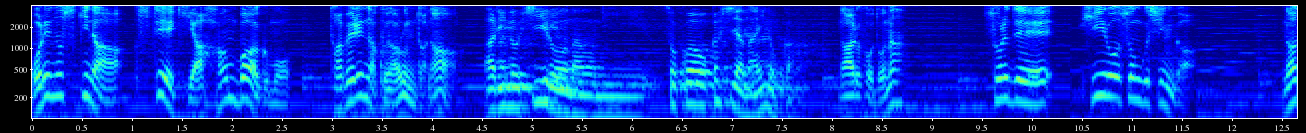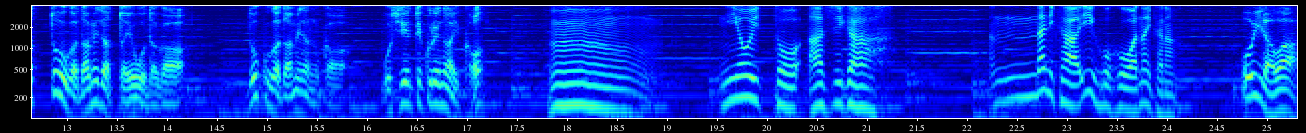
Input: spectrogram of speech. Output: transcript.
俺の好きなステーキやハンバーグも食べれなくなるんだな。アリのヒーローなのに、そこはおかしじゃないのか。なるほどな。それで、ヒーローソングシンガー。納豆がダメだったようだが、どこがダメなのか教えてくれないか？うーん匂いと味がん何かいい方法はないかな？おいらは、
